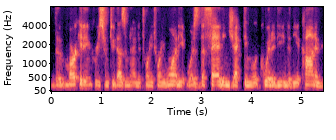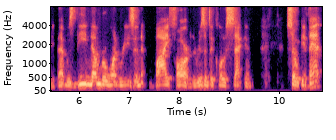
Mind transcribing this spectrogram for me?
the market increase from 2009 to 2021, it was the Fed injecting liquidity into the economy. That was the number one reason by far. There isn't a close second. So if that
